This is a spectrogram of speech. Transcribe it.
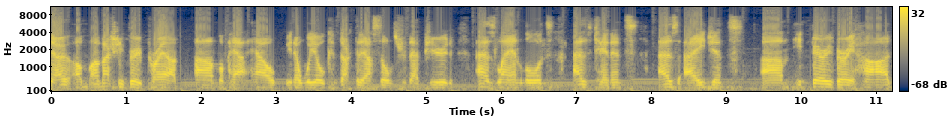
know, I'm, I'm, actually very proud um, of how, how, you know, we all conducted ourselves through that period as landlords, as tenants, as agents um, in very, very hard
